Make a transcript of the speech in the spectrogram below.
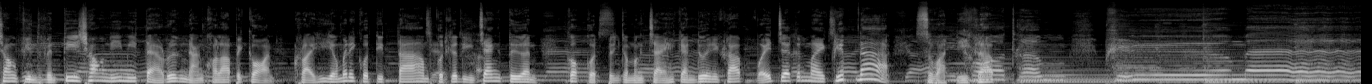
ช่องฟินทเวนตี้ช่องนี้มีแต่เรื่องหนังขอลาไปก่อน ใครที่ยังไม่ได้กดติดตาม กดกระดิ่งแจ้งเตือน ก็กดเป็นกำลังใจให้กันด้วยนะครับ ไว้เจอกันใหม่คลิปหน้า สวัสดีครับทำเพื่อแม่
